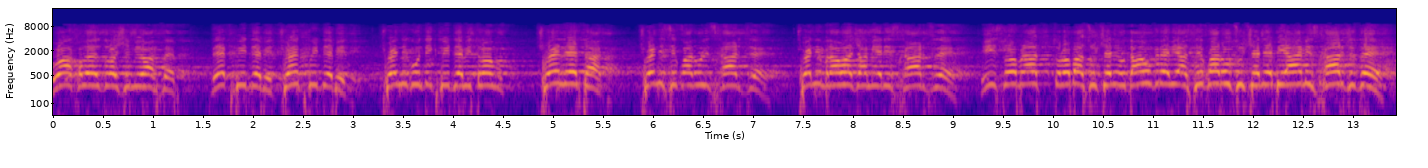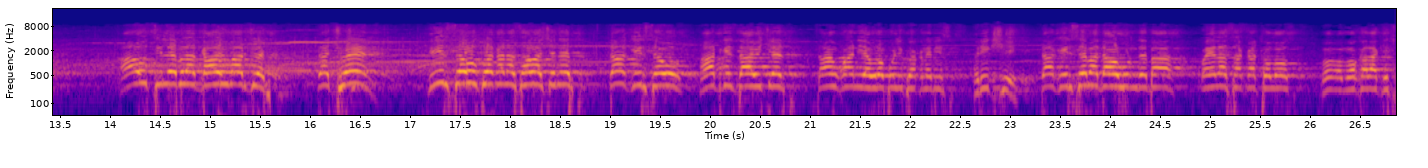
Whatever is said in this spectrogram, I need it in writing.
უახლოეს დროში მივახცევთ. ვეკპირდებით, ჩვენ გპირდებით, ჩვენი გუნდი გპირდებით, რომ ჩვენ ერთად, ჩვენი სიყვარულის ხარჯზე, ჩვენი მრავალჯამიერის ხარჯზე, ის რომ რაც ტრობას უჩენია, დაუნგრევია სიყვარულს უჩენებია ამის ხარჯზე. აუცილებლად გავიმარჯვებთ და ჩვენ ღირსეულ ქვეყანას ავაშენებთ და ღირსეულ ადგილს დავიჭერთ წამყვანი ევროპული ქვეყნების რიგში და ღირსება დაუბრუნდება ყველა საქართველოს მო- მოქალაქის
